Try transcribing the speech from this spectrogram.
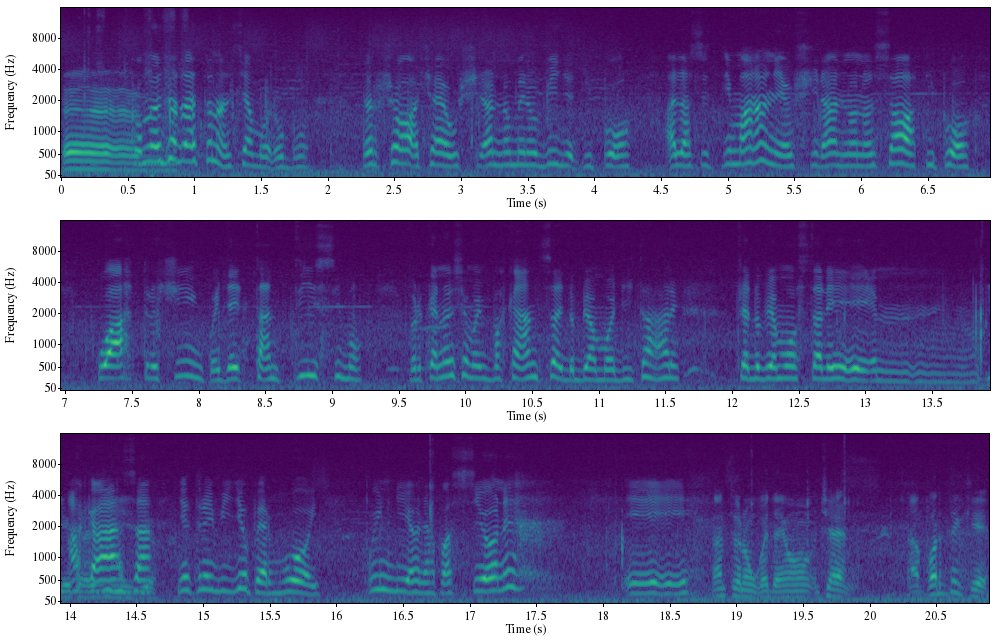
eh, come ho già detto non siamo robot. Perciò cioè, usciranno meno video, tipo alla settimana ne usciranno, non so, tipo 4, 5, ed è tantissimo. Perché noi siamo in vacanza e dobbiamo editare, cioè dobbiamo stare mm, Dietro a casa, video. dietro ai video per voi. Quindi è una passione e Tanto non guadagniamo. Cioè, a parte che.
